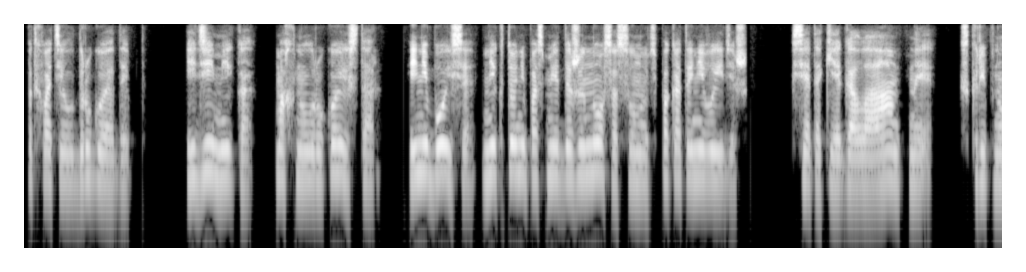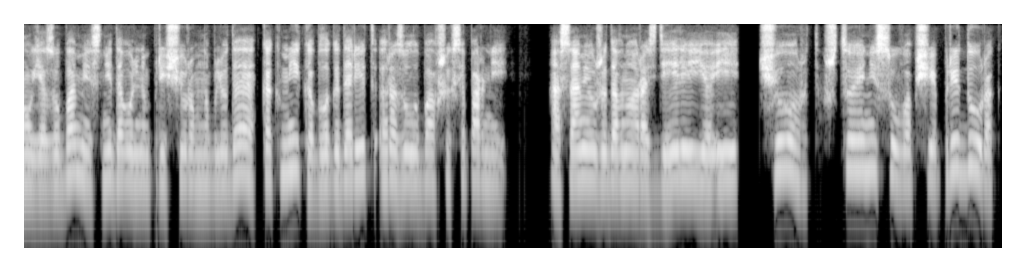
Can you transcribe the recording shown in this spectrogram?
подхватил другой адепт. «Иди, Мика», махнул рукой Истар. «И не бойся, никто не посмеет даже носа сунуть, пока ты не выйдешь. Все такие галантные», Скрипнул я зубами, с недовольным прищуром наблюдая, как Мика благодарит разулыбавшихся парней. А сами уже давно раздели ее и... Чёрт, что я несу вообще, придурок?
